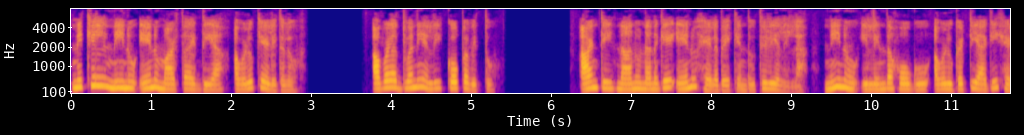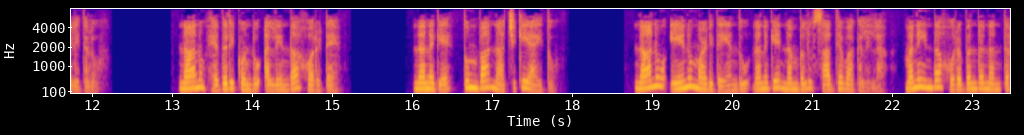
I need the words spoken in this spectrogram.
ನಿಖಿಲ್, ನೀನು ಏನು ಮಾಡ್ತಾ ಇದ್ದೀಯಾ? ಅವಳು ಕೇಳಿದಳು. ಅವಳ ಧ್ವನಿಯಲ್ಲಿ ಕೋಪವಿತ್ತು. ಆಂಟಿ, ನಾನು ನನಗೆ ಏನು ಹೇಳಬೇಕೆಂದು ತಿಳಿಯಲಿಲ್ಲ. ನೀನು ಇಲ್ಲಿಂದ ಹೋಗು, ಅವಳು ಗಟ್ಟಿಯಾಗಿ ಹೇಳಿದಳು. ನಾನು ಹೆದರಿಕೊಂಡು ಅಲ್ಲಿಂದ ಹೊರಟೆ. ನನಗೆ ತುಂಬಾ ನಾಚಿಕೆಯಾಯಿತು. ನಾನು ಏನು ಮಾಡಿದೆ ಎಂದು ನನಗೆ ನಂಬಲು ಸಾಧ್ಯವಾಗಲಿಲ್ಲ. ಮನೆಯಿಂದ ಹೊರಬಂದ ನಂತರ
